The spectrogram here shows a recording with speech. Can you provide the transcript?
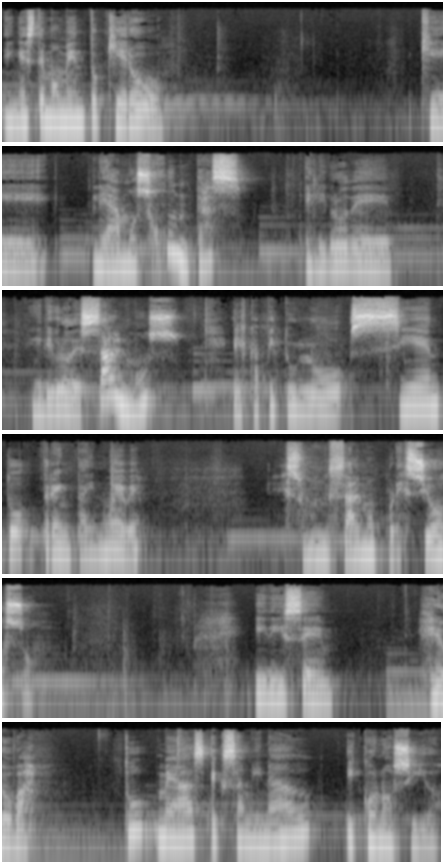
en este momento quiero que leamos juntas el libro de el libro de Salmos, el capítulo 139. Es un salmo precioso. Y dice, Jehová, tú me has examinado y conocido.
